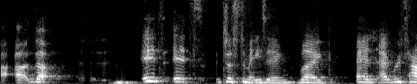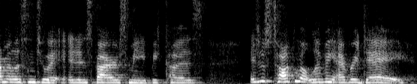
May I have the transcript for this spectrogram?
uh, uh the, it's it's just amazing. Like, and every time I listen to it, it inspires me because it's just talking about living every day.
